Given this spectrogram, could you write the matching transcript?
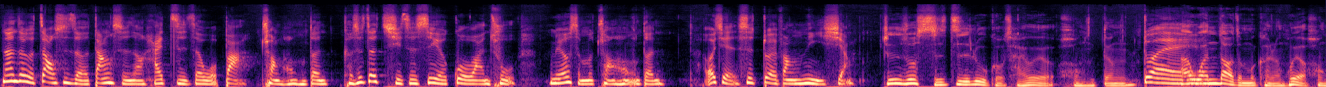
那这个肇事者当时呢，还指着我爸闯红灯，可是这其实是一个过弯处，没有什么闯红灯，而且是对方逆向。就是说十字路口才会有红灯，对，他弯道怎么可能会有红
